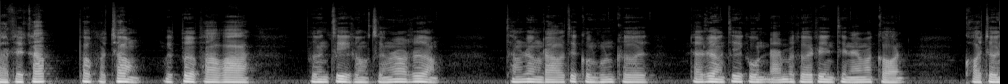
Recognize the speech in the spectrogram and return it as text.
สวัสดีครับพบกับช่องวิเปอร์พาวา พื้นที่ของเสียงเล่าเรื่อง ทั้งเรื่องราวที่คุณคุ้นเคย และเรื่องที่คุณอาจไม่เคยได้ยินที่ไหนมาก่อน ขอเชิญ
